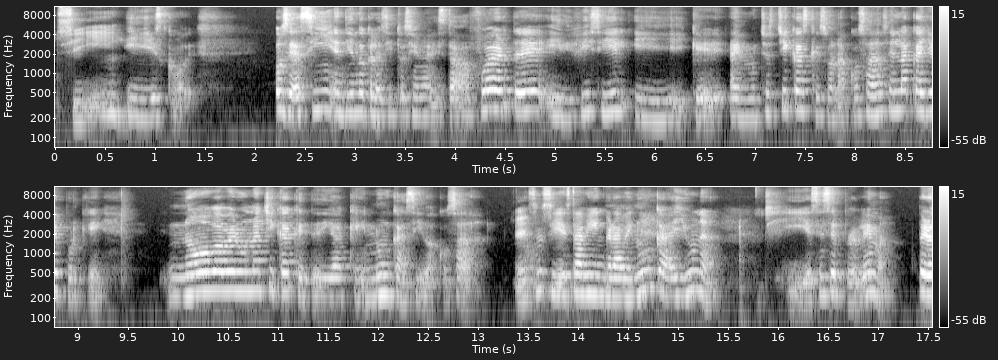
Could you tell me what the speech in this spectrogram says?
Sí. Y es como de... O sea, sí, entiendo que la situación ahí estaba fuerte y difícil y que hay muchas chicas que son acosadas en la calle porque no va a haber una chica que te diga que nunca ha sido acosada. Eso sí está bien grave. Nunca hay una. Y ese es el problema. Pero,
